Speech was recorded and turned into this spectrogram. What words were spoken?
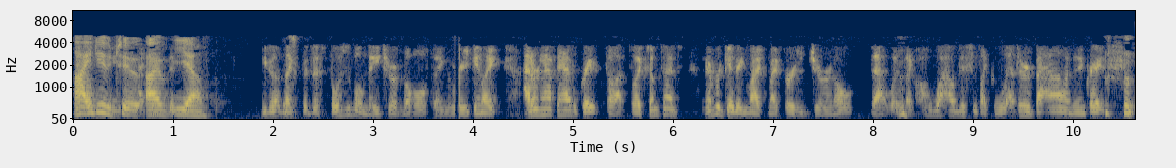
I do too. I that- yeah. You know, like the disposable nature of the whole thing, where you can like, I don't have to have great thoughts. Like sometimes, I remember getting like my first journal that was like, oh wow, this is like leather bound and great, and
